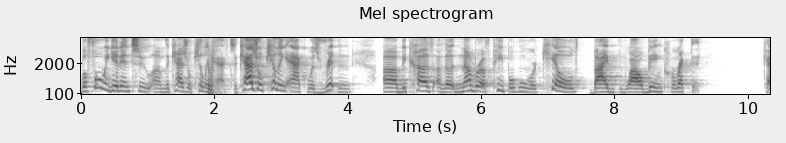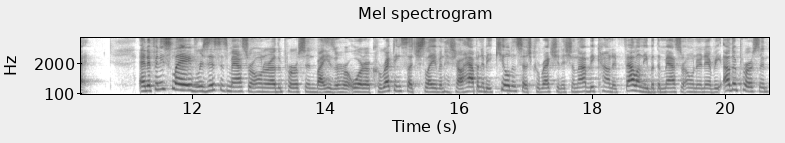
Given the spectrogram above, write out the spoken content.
Before we get into um, the Casual Killing Act, the Casual Killing Act was written uh, because of the number of people who were killed by, while being corrected. Okay. And if any slave resists his master, owner, or other person by his or her order, correcting such slave, and shall happen to be killed in such correction, it shall not be counted felony, but the master, owner, and every other person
